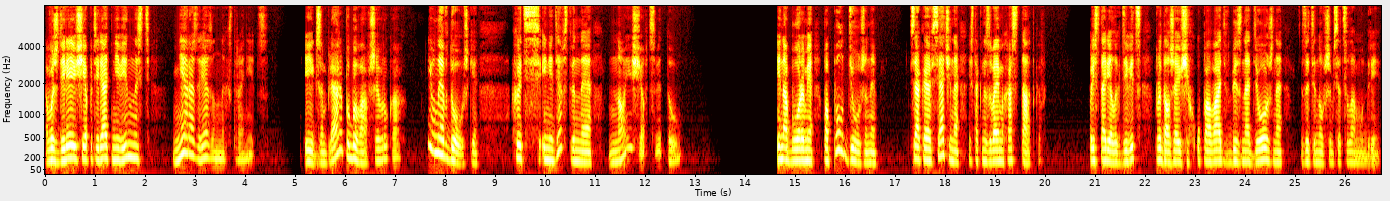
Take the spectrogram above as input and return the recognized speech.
вожделеющие потерять невинность неразрезанных страниц. И экземпляры, побывавшие в руках. Юные вдовушки, хоть и не девственные, но еще в цвету. И наборами по полдюжины, всякая всячина из так называемых остатков, престарелых девиц, продолжающих уповать в безнадежно затянувшемся целомудрии.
